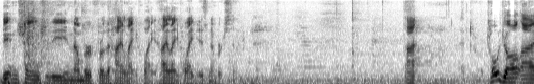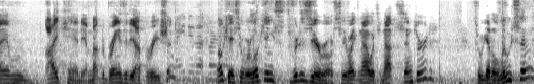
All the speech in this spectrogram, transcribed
didn't change the number for the highlight white. Highlight white is number seven. I told y'all I'm eye candy. I'm not the brains of the operation. How you do that, Mark? Okay, so we're looking for the zero. See, right now it's not centered. So we got to loosen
